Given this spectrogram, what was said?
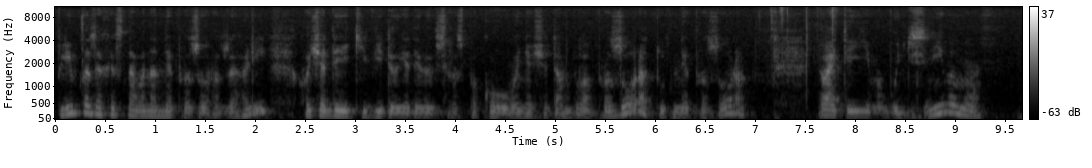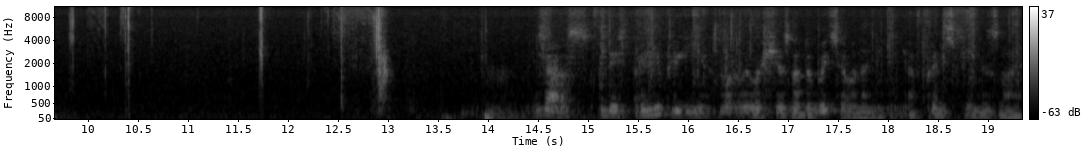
плівка захисна, вона не прозора взагалі. Хоча деякі відео я дивився розпаковування, що там була прозора, тут не прозора. Давайте її, мабуть, знімемо. Зараз кудись приліплю її, можливо, ще знадобиться вона мені, я в принципі не знаю.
